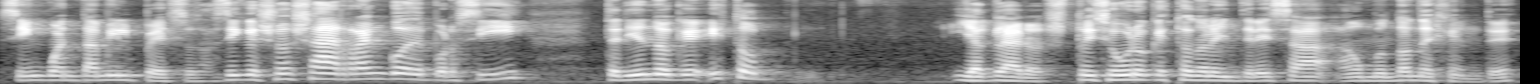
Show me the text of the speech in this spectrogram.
50 mil pesos. Así que yo ya arranco de por sí teniendo que... Esto, y aclaro, estoy seguro que esto no le interesa a un montón de gente.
